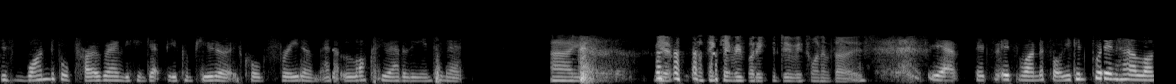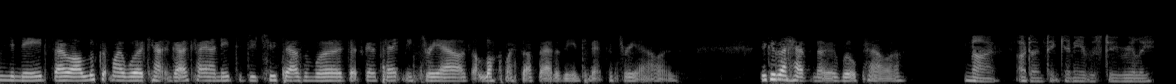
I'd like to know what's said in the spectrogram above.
This wonderful program you can get for your computer. It's called Freedom and it locks you out of the internet. Ah, yeah. Yeah, I think everybody could do with one of those. yeah, it's it's wonderful. You can put in how long you need. So I'll look at my word count and go, okay, I need to do 2,000 words. That's going to take me three hours. I'll lock myself out of the internet for three hours because I have no willpower. No, I don't think any of us do really.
